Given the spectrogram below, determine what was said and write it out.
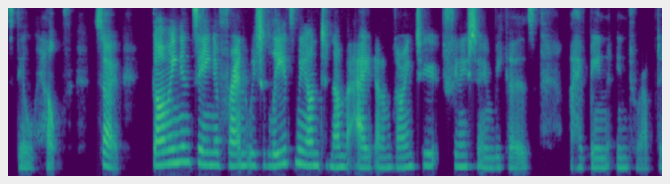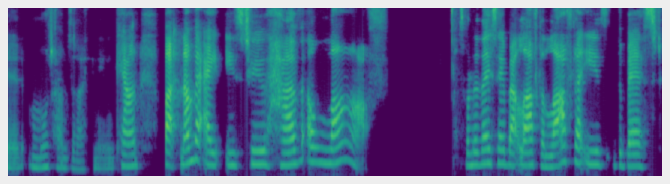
still health. So, going and seeing a friend, which leads me on to number eight, and I'm going to finish soon because I have been interrupted more times than I can even count. But number eight is to have a laugh. So, what do they say about laughter? Laughter is the best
